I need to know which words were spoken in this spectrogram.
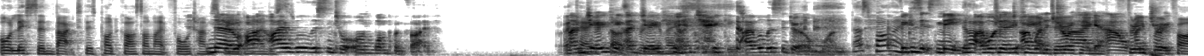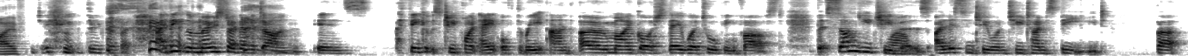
or listen back to this podcast on like four times No, I, I just- will listen to it on 1.5. I'm joking, I'm really joking, I'm joking. I will listen to it on one. That's fine. Because it's me. Like, I want to. I want to drag it out. Three point five. 3.5. I think the most I've ever done is I think it was 2.8 or 3 and oh my gosh they were talking fast. But some YouTubers I listen to on two times speed but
